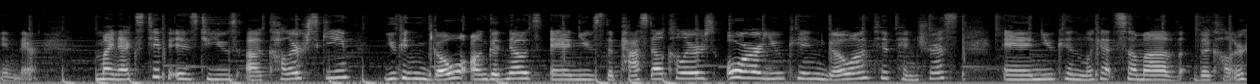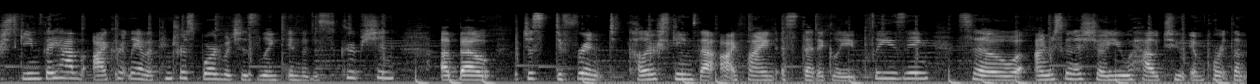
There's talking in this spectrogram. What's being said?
in there. My next tip is to use a color scheme. You can go on GoodNotes and use the pastel colors or you can go onto Pinterest and you can look at some of the color schemes they have. I currently have a Pinterest board which is linked in the description about just different color schemes that I find aesthetically pleasing. So I'm just going to show you how to import them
